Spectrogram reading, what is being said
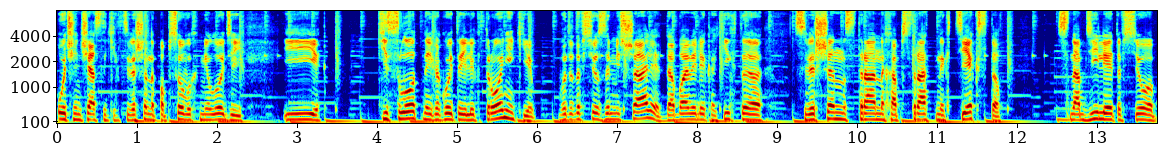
очень часто каких-то совершенно попсовых мелодий и кислотной какой-то электроники. Вот это все замешали, добавили каких-то совершенно странных абстрактных текстов, снабдили это все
